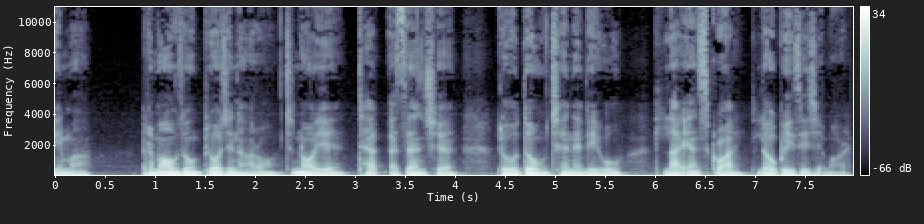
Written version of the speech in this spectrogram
ခင်မှာပထမအဆုံးပြောချင်တာတော့ကျွန်တော်ရဲ့ Tech Essential လိုသုံး channel လေးကို like and subscribe လုပ်ပေးစေချင်ပါတယ်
